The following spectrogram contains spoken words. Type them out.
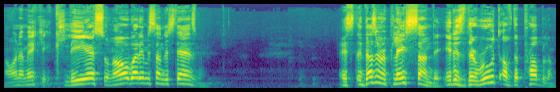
I want to make it clear so nobody misunderstands me. It's, it doesn't replace Sunday, it is the root of the problem.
